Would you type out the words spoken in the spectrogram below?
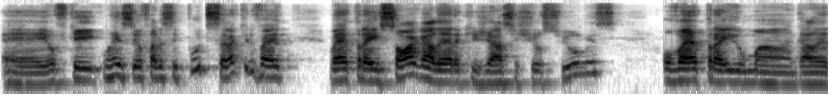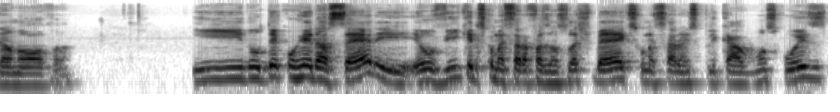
é, eu fiquei com receio. Eu falei assim, putz, será que ele vai, vai atrair só a galera que já assistiu os filmes? Ou vai atrair uma galera nova? E no decorrer da série, eu vi que eles começaram a fazer uns flashbacks, começaram a explicar algumas coisas.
